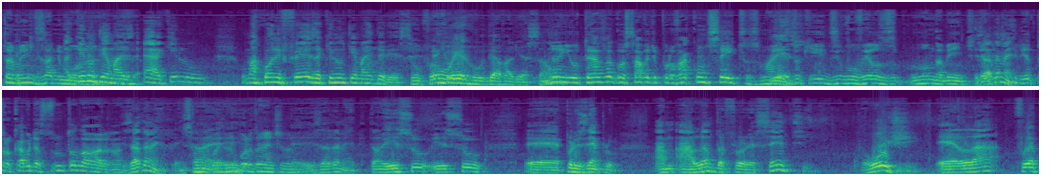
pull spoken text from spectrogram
Também desanimou. Aqui né? não tem mais. É, aquilo. O Marconi fez, aqui não tem mais interesse. Foi é um erro de avaliação. Não, e o Tesla gostava de provar conceitos mais Isso. do que desenvolvê-los longamente. Exatamente. Ele queria trocar de assunto toda hora, né? Exatamente. Então, isso é uma coisa é, importante, né? É, exatamente. Então, isso, isso é, por exemplo, a, a lâmpada fluorescente hoje, ela foi a,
